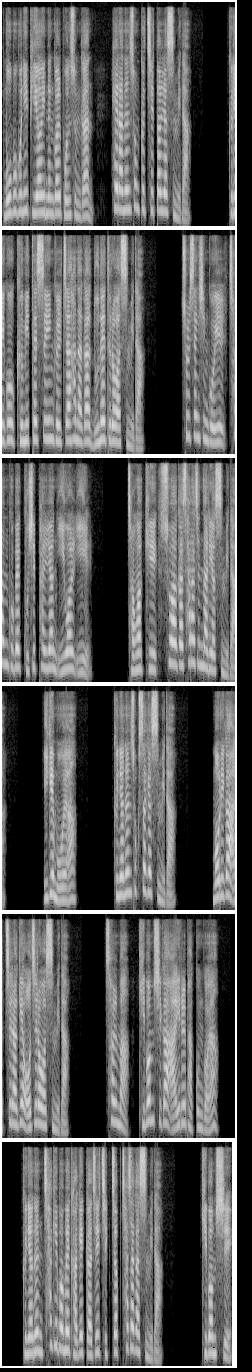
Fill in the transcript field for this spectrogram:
모 부분이 비어있는 걸 본 순간 해라는 손끝이 떨렸습니다. 그리고 그 밑에 쓰인 글자 하나가 눈에 들어왔습니다. 출생신고일 1998년 2월 2일. 정확히 수아가 사라진 날이었습니다. 이게 뭐야? 그녀는 속삭였습니다. 머리가 아찔하게 어지러웠습니다. 설마 기범 씨가 아이를 바꾼 거야? 그녀는 차기범의 가게까지 직접 찾아갔습니다. 기범 씨,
